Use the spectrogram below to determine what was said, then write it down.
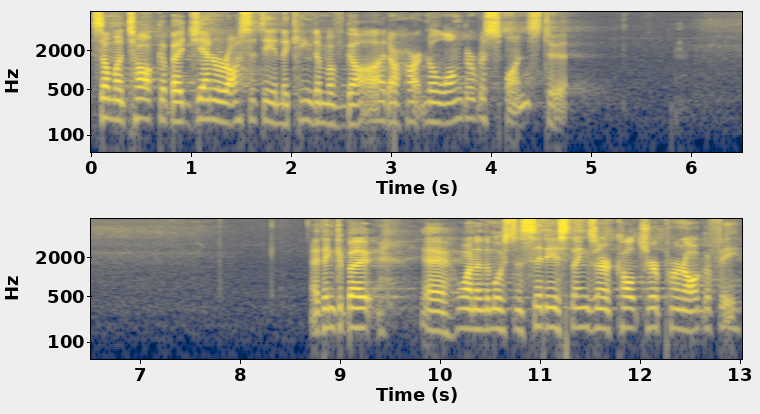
someone talk about generosity in the kingdom of God, our heart no longer responds to it. I think about uh, one of the most insidious things in our culture pornography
